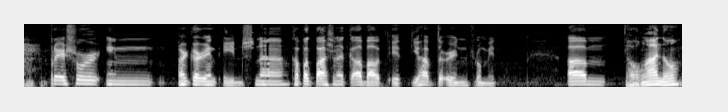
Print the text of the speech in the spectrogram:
pressure in our current age na kapag passionate ka about it, you have to earn from it. Um, Oo nga, no?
